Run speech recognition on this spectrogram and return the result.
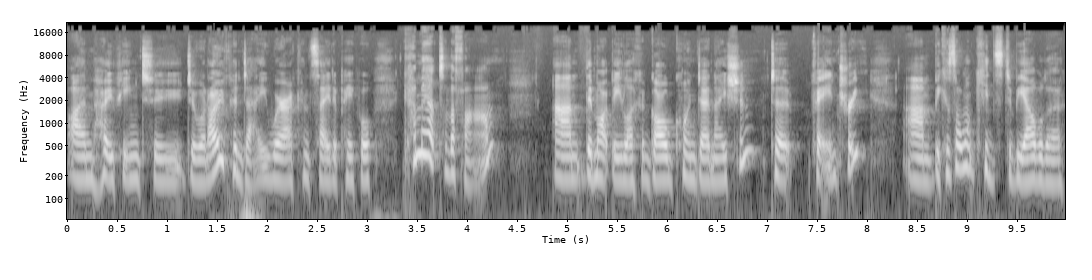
I'm hoping to do an open day where I can say to people, come out to the farm. Um, there might be like a gold coin donation to for entry um, because I want kids to be able to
